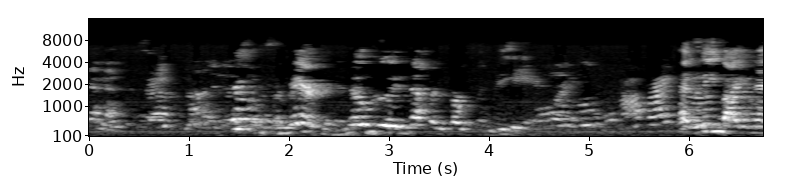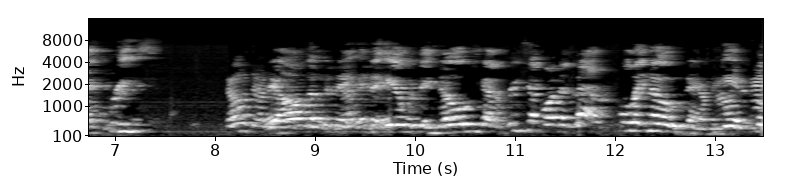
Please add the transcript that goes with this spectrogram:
This was Samaritan, a no good, nothing person did. All right. That Levite and that priest, Are they all up in the, in the air with their nose. You got to reach up on their ladder, pull their nose down to get so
